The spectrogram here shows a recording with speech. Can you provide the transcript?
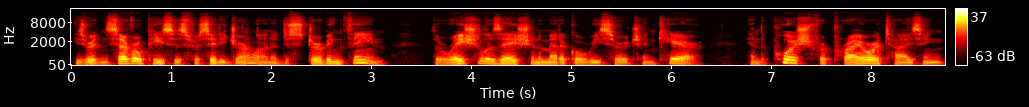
He's written several pieces for City Journal on a disturbing theme the racialization of medical research and care, and the push for prioritizing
